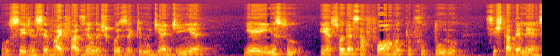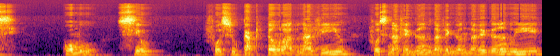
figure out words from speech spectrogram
Ou seja, você vai fazendo as coisas aqui no dia a dia e é isso, e é só dessa forma que o futuro se estabelece. Como se eu fosse o capitão lá do navio, fosse navegando, navegando, navegando e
